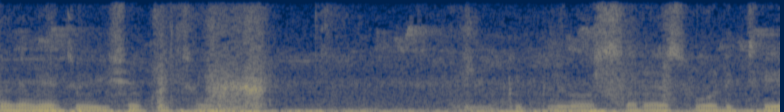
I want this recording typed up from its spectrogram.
મિત્રો તમે જોઈ શકો છો કેટલો સરસ વડ છે.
